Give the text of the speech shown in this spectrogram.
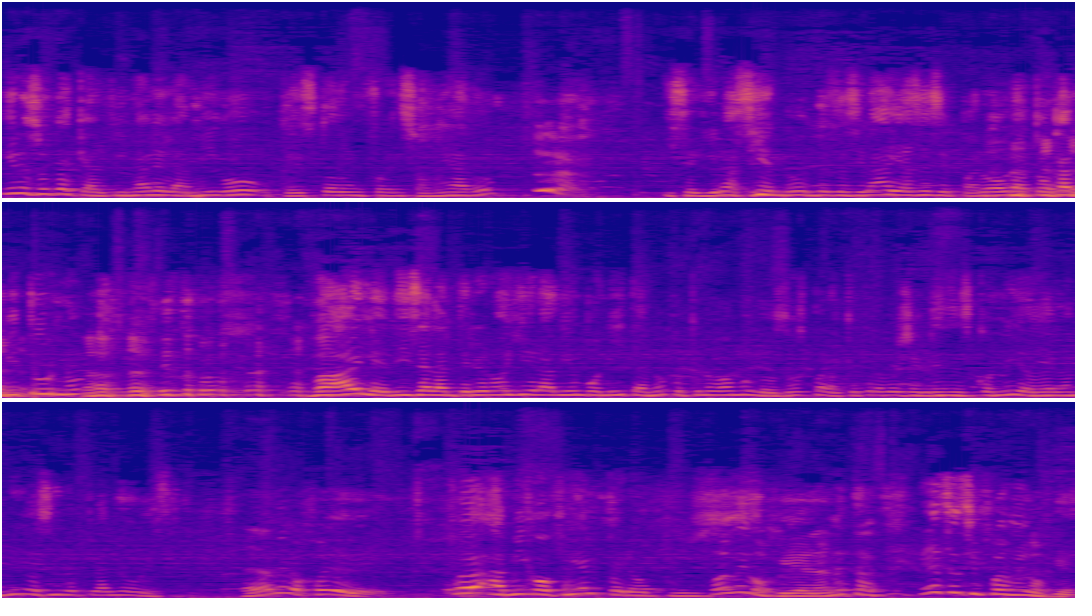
Y resulta que al final el amigo, que es todo un friend soñado, y seguirá haciendo, en vez de decir, ah, ya se separó, ahora toca mi turno, va y le dice al anterior, oye, era bien bonita, ¿no? ¿Por qué no vamos los dos para que otra vez regreses con ella? O sea, el amigo así de plano es. El amigo fue. Fue amigo fiel, pero pues. Fue amigo fiel, la neta. Ese sí fue amigo fiel.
